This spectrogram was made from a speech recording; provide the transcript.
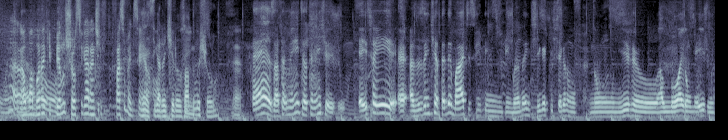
É, mantiveram é uma banda no- que pelo show se garante facilmente sem É, se garantiram só Sim. pelo show. É, exatamente, exatamente. É isso aí. é, às vezes a gente até debate, assim, tem, tem banda antiga que chega num, num nível alô Iron Maiden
